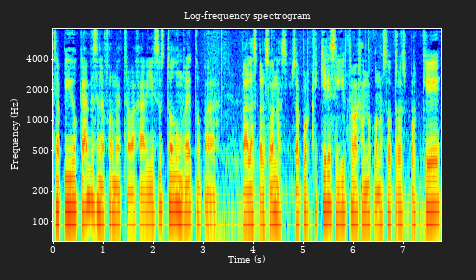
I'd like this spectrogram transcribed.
se ha pedido cambios en la forma de trabajar y eso es todo un reto para, para las personas. O sea, ¿por qué quieres seguir trabajando con nosotros? ¿Por qué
